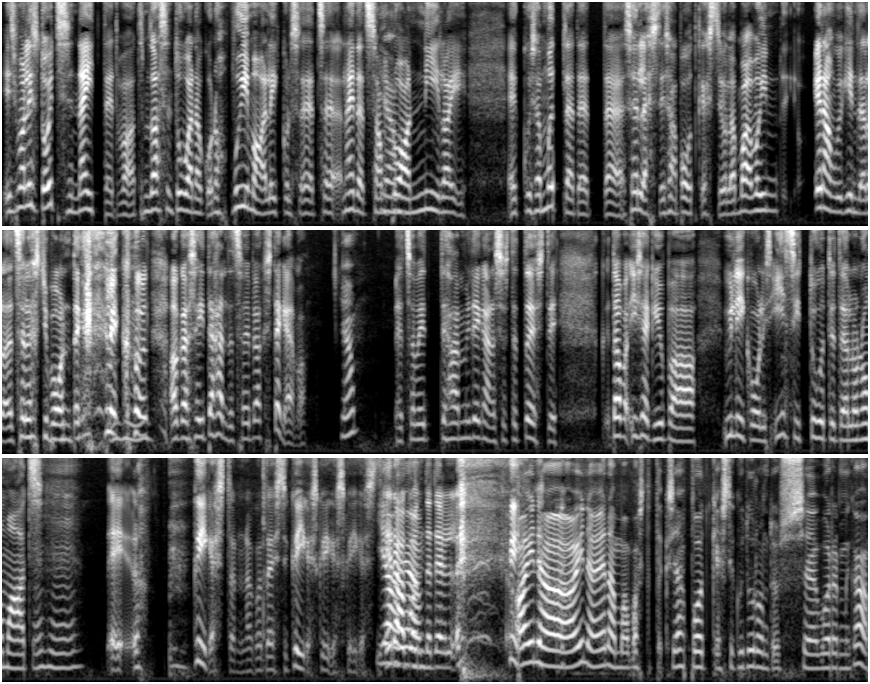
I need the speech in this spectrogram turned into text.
ja siis ma lihtsalt otsisin näiteid, vaata, ma tahtsin tuua nagu noh, võimalikult see, et see näidete see ampluaa on nii lai, et kui sa mõtled, et äh, sellest ei saa podcast'i olla, ma võin enam kui kindel olla, et sellest juba on tegelikult mm, -hmm. aga see ei tähenda, et sa ei peaks tegema. jah et sa võid teha mida iganes, sest et tõesti, tava, isegi juba ülikoolis instituutidel on omad mm, -hmm noh, kõigest on nagu tõesti kõigest, kõigest, kõigest. erakondadel aina, aina enam avastatakse jah, podcast'i kui turundusvormi ka.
